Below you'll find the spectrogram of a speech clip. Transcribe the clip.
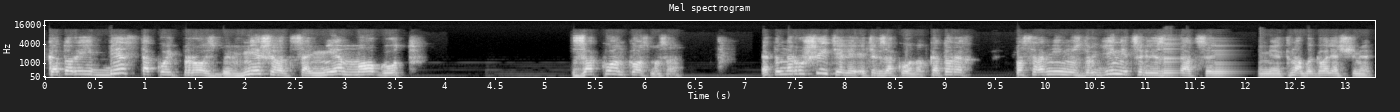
которые без такой просьбы вмешиваться не могут. Закон космоса. Это нарушители этих законов, которых по сравнению с другими цивилизациями, к нам благоволящими,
